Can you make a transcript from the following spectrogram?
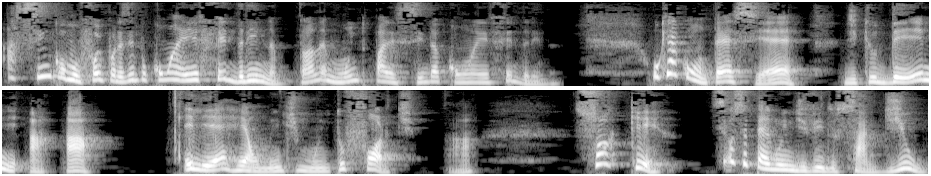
Assim como foi, por exemplo, com a efedrina. Então ela é muito parecida com a efedrina. O que acontece é de que o DMAA ele é realmente muito forte. Tá? Só que, se você pega um indivíduo sadio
